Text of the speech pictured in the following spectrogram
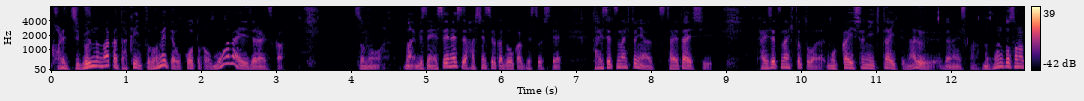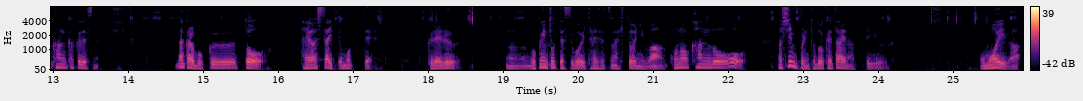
これ自分の中だけに留めておこうとか思わないじゃないですか。その、まあ別に SNS で発信するかどうかは別として、大切な人には伝えたいし、大切な人とはもう一回一緒に行きたいってなるじゃないですか。もうほんとその感覚ですね。だから僕と対話したいと思ってくれる、うん、僕にとってすごい大切な人には、この感動をシンプルに届けたいなっていう思いが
